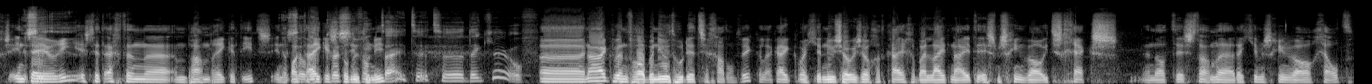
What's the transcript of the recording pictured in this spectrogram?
Dus in Is dit- theorie is dit echt een, eh, een baanbrekend iets. In de Is praktijk is het tot nu toe niet. van tijd, dit, eh, denk je? Of? Eh, nou, ik ben vooral benieuwd hoe dit zich gaat ontwikkelen. Kijk, wat je nu sowieso gaat krijgen bij Light Night is misschien wel iets geks. En dat is dan eh, dat je misschien wel geld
